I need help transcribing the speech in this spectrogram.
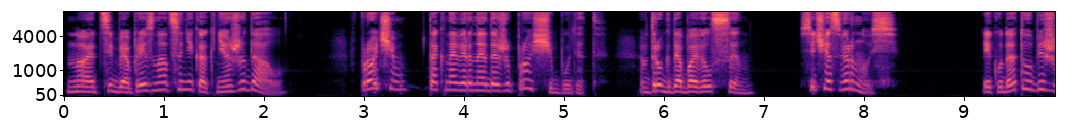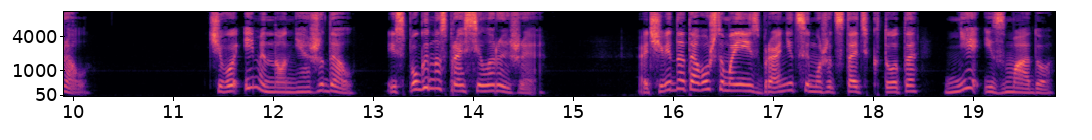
«Но от тебя, признаться, никак не ожидал. Впрочем, так, наверное, даже проще будет», — вдруг добавил сын. «Сейчас вернусь». «И куда ты убежал?» Чего именно он не ожидал? Испуганно спросила рыжая. Очевидно того, что моей избранницей может стать кто-то не из Мадо.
